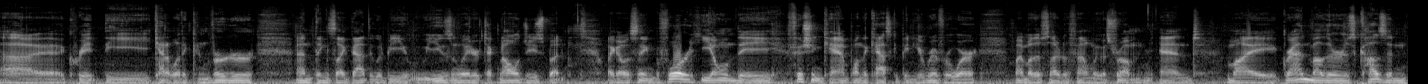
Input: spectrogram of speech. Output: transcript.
uh, create the catalytic converter and things like that that would be used in later technologies. But like I was saying before, he owned a fishing camp on the Cascapedia River where my mother's side of the family was from. And my grandmother's cousin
